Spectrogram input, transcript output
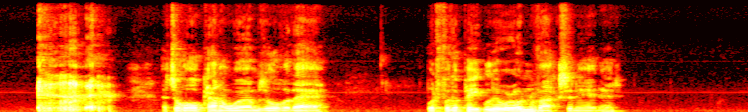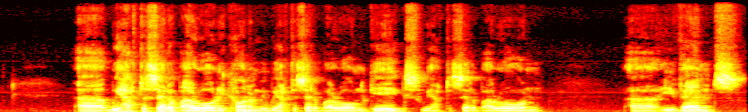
it's a whole can of worms over there. But for the people who are unvaccinated, uh, we have to set up our own economy. We have to set up our own gigs. We have to set up our own uh, events.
